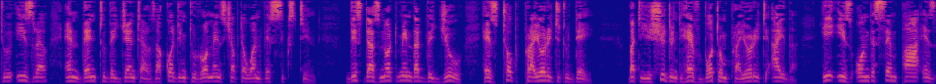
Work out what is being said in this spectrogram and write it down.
to Israel and then to the Gentiles according to Romans chapter 1 verse 16. This does not mean that the Jew has top priority today, but he shouldn't have bottom priority either. He is on the same par as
